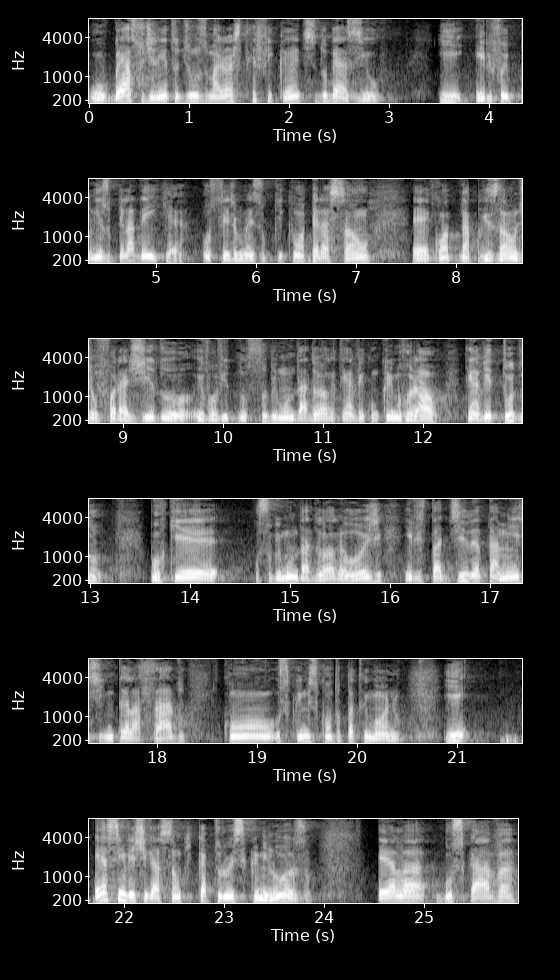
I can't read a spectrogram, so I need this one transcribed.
o braço direito de um dos maiores traficantes do Brasil. E ele foi preso pela DEICA. Ou seja, mas o que, que uma operação é, na prisão de um foragido envolvido no submundo da droga tem a ver com crime rural? Tem a ver tudo. Porque o submundo da droga hoje ele está diretamente entrelaçado com os crimes contra o patrimônio. E essa investigação que capturou esse criminoso, ela buscava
